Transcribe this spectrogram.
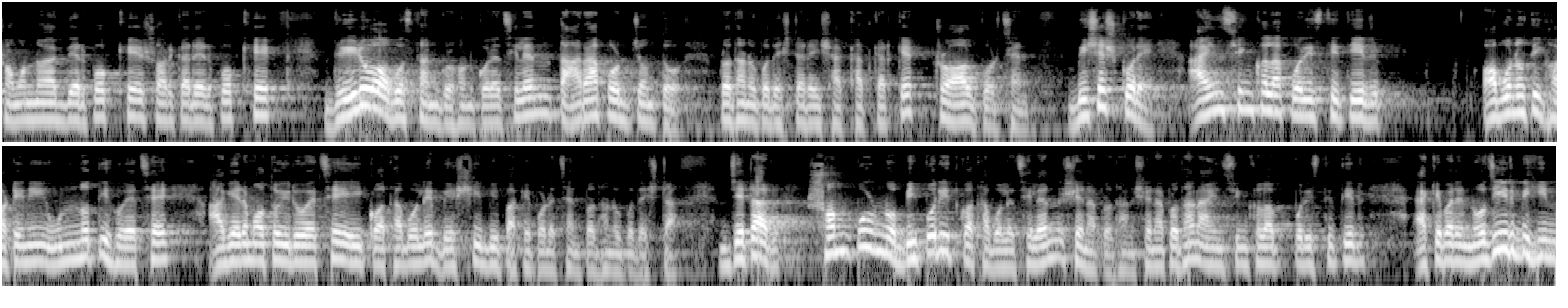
সমন্বয়কদের পক্ষে, সরকারের পক্ষে দৃঢ় অবস্থান গ্রহণ করেছিলেন, তারা পর্যন্ত প্রধান উপদেষ্টার এই সাক্ষাৎকারকে ট্রল করছেন। বিশেষ করে আইন শৃঙ্খলা পরিস্থিতির অবনতি ঘটেনি, উন্নতি হয়েছে, আগের মতোই রয়েছে এই কথা বলে বেশি বিপাকে পড়েছেন প্রধান উপদেষ্টা। যেটার সম্পূর্ণ বিপরীত কথা বলেছিলেন সেনাপ্রধান। সেনাপ্রধান আইন শৃঙ্খলা পরিস্থিতির একেবারে নজিরবিহীন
